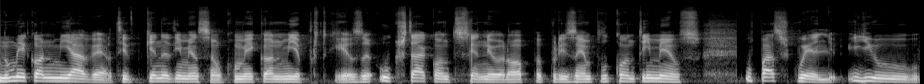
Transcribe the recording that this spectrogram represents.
Numa economia aberta e de pequena dimensão, como a economia portuguesa, o que está acontecendo na Europa, por exemplo, conta imenso. O Passos Coelho e o,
